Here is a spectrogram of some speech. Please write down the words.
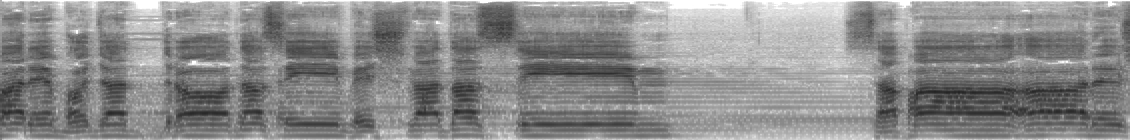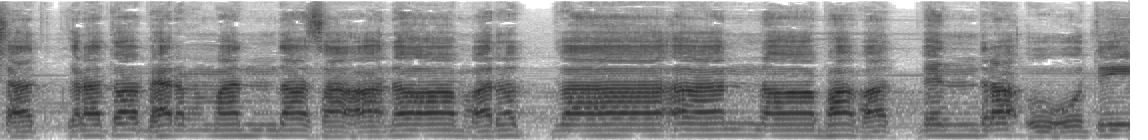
परिभुजद्रोदसी विश्वतसीम् सपारिषत्क्रतुभिर्मन्दसा न मरुत्वा न भवत्विन्द्र ऊती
